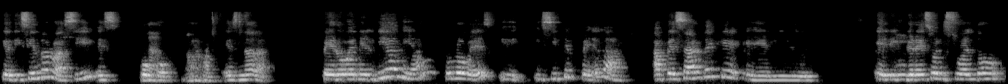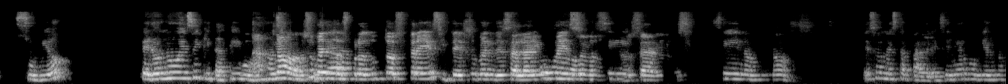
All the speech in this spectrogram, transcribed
que diciéndolo así es poco, ajá, es nada. Pero en el día a día tú lo ves y, y sí te pega. A pesar de que el, el ingreso, el sueldo subió, pero no es equitativo. Ajá, no, suben sea, los productos tres y te suben de salario un peso. sí. O sea, Sí, no, no. Eso no está padre, señor gobierno.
